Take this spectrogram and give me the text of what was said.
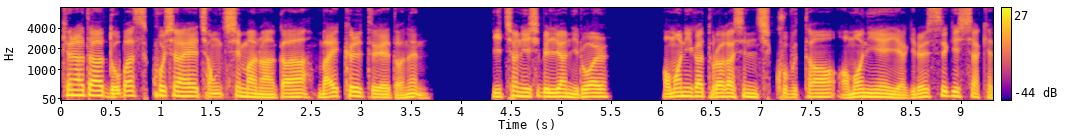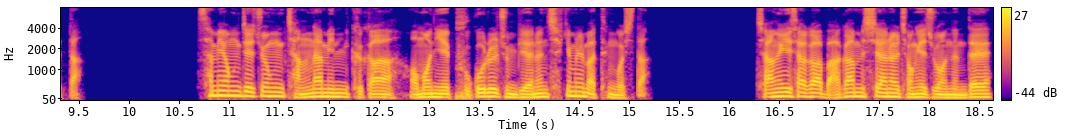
캐나다 노바스코샤의 정치 만화가 마이클 드에더는 2021년 1월 어머니가 돌아가신 직후부터 어머니의 이야기를 쓰기 시작했다. 삼형제 중 장남인 그가 어머니의 부고를 준비하는 책임을 맡은 것이다. 장 의사가 마감 시한을 정해 주었는데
